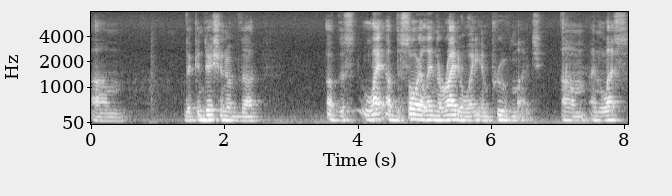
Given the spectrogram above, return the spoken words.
um, the condition of the, of the, s- la- of the soil in the right of way improve much. Um, unless,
